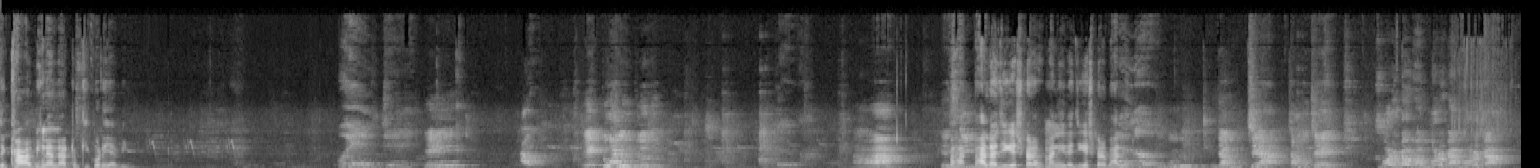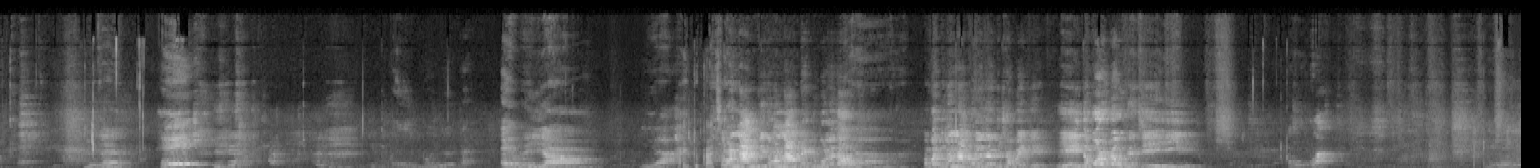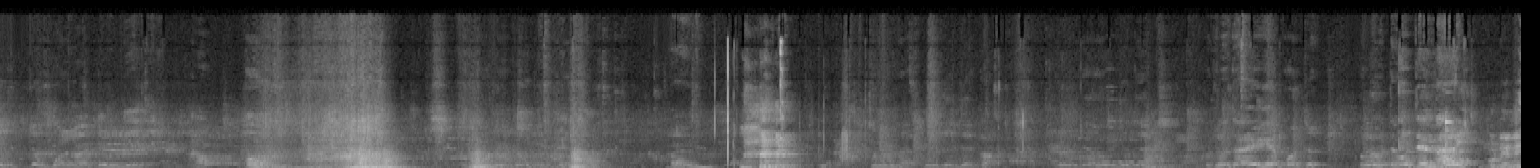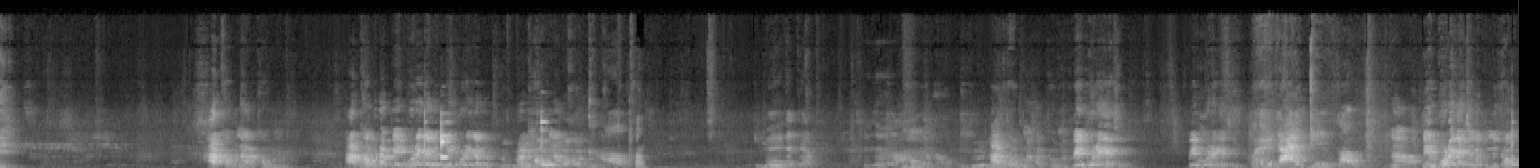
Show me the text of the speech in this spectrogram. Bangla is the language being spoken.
তুই খাওয়াবি না নাটক কি করে যাবি। ভালো জিজ্ঞেস করো মানিয়ে জিজ্ঞেস করো ভালো। যা উঠছে চামচে। বড়টা বড়টা বড়টা। একটু কাছে তোমার নাম কি? তোমার নামটা একটু বলে দাও। বাবা তোমার নাম বলে দাও একটু সবাইকে। এই তো বড়টা উঠেছে এই। রে। ওঠে নে খাব না। আর খাব না, পেট ভরে গেল, পেট ভরে গেল। আর খাব না। আর খাব না, আর খাব না। পেট ভরে গেছে। পেট ভরে গেছে। না, পেট ভরে গেছে, এবার তুমি খাও।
